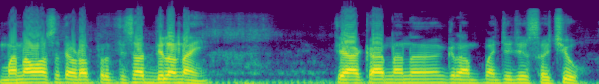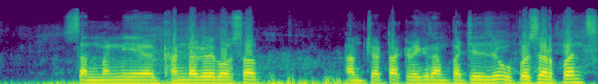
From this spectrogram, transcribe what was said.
म्हणावा असा तेवढा प्रतिसाद दिला नाही. त्या कारणानं ग्रामपंचायतीचे सचिव सन्माननीय खंडागळे भाऊसाहेब आमच्या टाकळे ग्रामपंचायतीचे उपसरपंच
